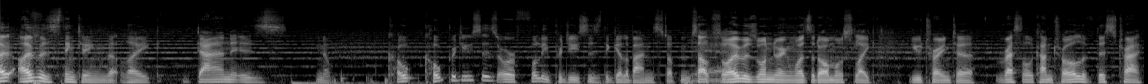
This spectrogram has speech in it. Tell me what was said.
I I was thinking that like Dan is you know co co produces or fully produces the Gilla Band stuff himself. So I was wondering, was it almost like you trying to wrestle control of this track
